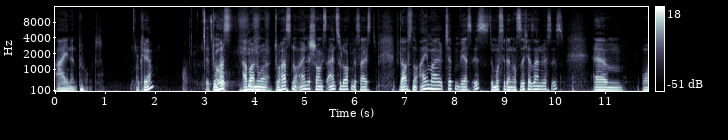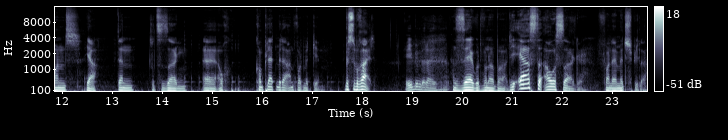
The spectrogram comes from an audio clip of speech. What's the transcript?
einen Punkt. Okay? Let's Du go. hast aber nur, du hast nur eine Chance einzulocken. Das heißt, du darfst nur einmal tippen, wer es ist. Du musst dir dann auch sicher sein, wer es ist. Ähm, und ja, dann sozusagen äh, auch komplett mit der Antwort mitgehen. Bist du bereit? ich bin bereit. Ja. Sehr gut, wunderbar. Die erste Aussage von der Mitspieler,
